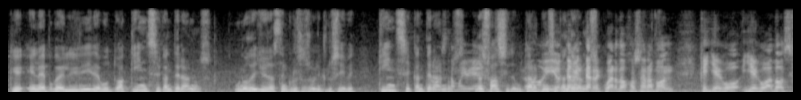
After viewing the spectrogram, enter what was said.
que en la época de Lini debutó a 15 canteranos. Uno de ellos ya está en Cruz Azul, inclusive. 15 canteranos. No, bien. es fácil debutar No, a 15 y yo también te canteranos. recuerdo, José Ramón, que llegó, llegó, a dos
